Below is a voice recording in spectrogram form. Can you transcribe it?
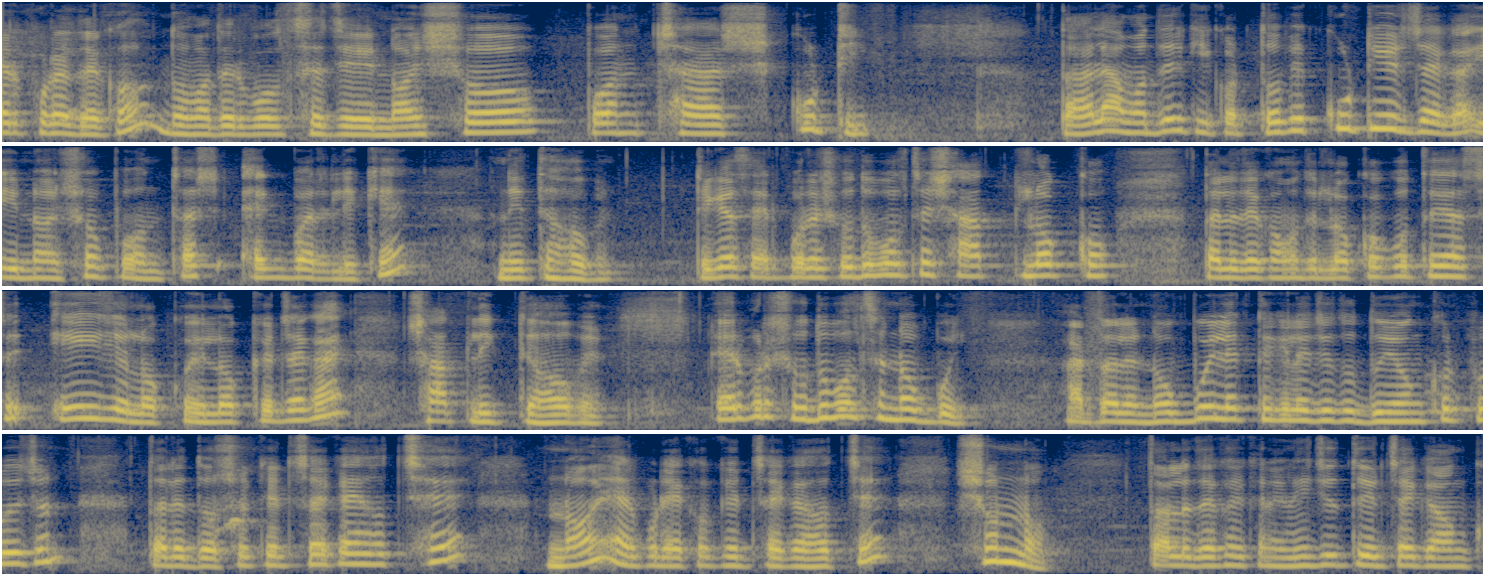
এরপরে দেখো, তোমাদের বলছে যে নয়শো পঞ্চাশ কোটি তাহলে আমাদের কি করতে হবে? কোটির জায়গায় এই নয়শো পঞ্চাশ একবারে লিখে নিতে হবে। ঠিক আছে? এরপরে শুধু বলছে সাত লক্ষ। তাহলে দেখো আমাদের লক্ষ্য কোথায় আছে? এই যে লক্ষ্য, এই লক্ষ্যের জায়গায় সাত লিখতে হবে। এরপরে শুধু বলছে নব্বই। আর তাহলে নব্বই লিখতে গেলে যেহেতু দুই অঙ্কর প্রয়োজন, তাহলে দশকের জায়গায় হচ্ছে নয়, এরপরে এককের জায়গা হচ্ছে শূন্য। তাহলে দেখো এখানে নিযুতের জায়গায় অঙ্ক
